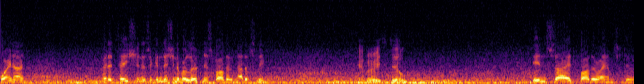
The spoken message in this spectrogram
Why not? Meditation is a condition of alertness, Father, not of sleep. You're very still. Inside, Father, I am still.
